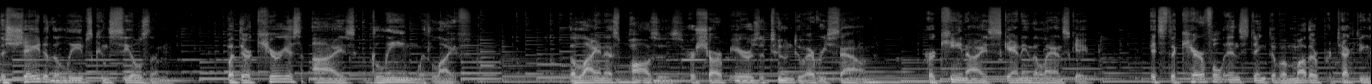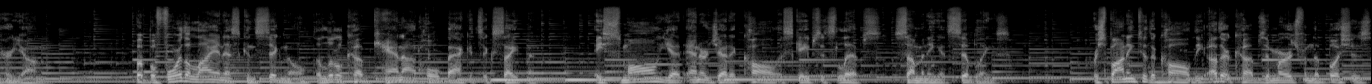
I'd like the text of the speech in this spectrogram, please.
The shade of the leaves conceals them, but their curious eyes gleam with life. The lioness pauses, her sharp ears attuned to every sound, her keen eyes scanning the landscape. It's the careful instinct of a mother protecting her young. But before the lioness can signal, the little cub cannot hold back its excitement. A small yet energetic call escapes its lips, summoning its siblings. Responding to the call, the other cubs emerge from the bushes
